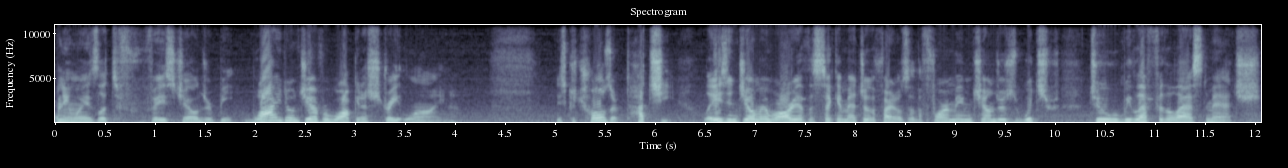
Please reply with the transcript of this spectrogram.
Anyways, let's face Challenger B. Why don't you ever walk in a straight line? These controls are touchy. Ladies and gentlemen, we're already at the second match of the finals. Of the four main challengers, which two will be left for the last match?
